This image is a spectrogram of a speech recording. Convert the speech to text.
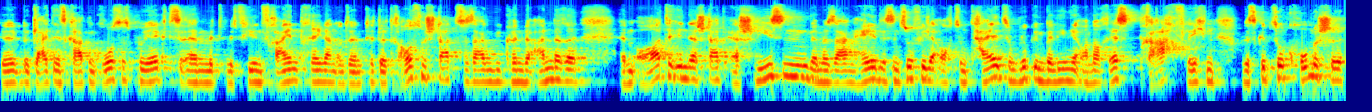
Wir begleiten jetzt gerade ein großes Projekt äh, mit mit vielen freien Trägern unter dem Titel draußen statt zu sagen, wie können wir andere ähm, Orte in der Stadt erschließen wissen, wenn wir sagen, hey, das sind so viele auch zum Teil, zum Glück in Berlin ja auch noch Restbrachflächen und es gibt so komische,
